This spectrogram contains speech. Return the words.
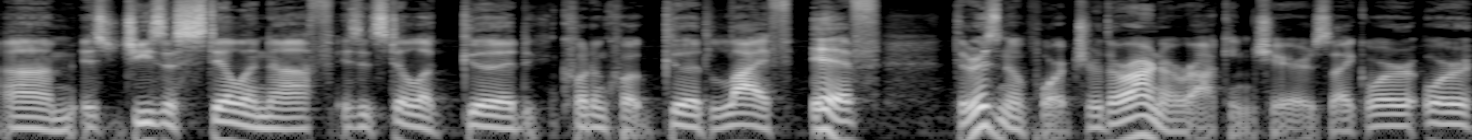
Um, is Jesus still enough? Is it still a good, quote unquote, good life if there is no porch or there are no rocking chairs? Like, or, or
